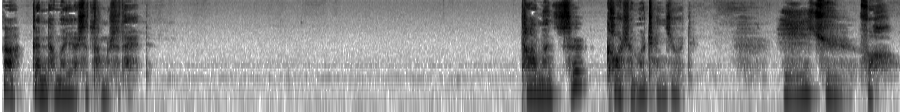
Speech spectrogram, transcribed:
啊，跟他们也是同时代的。他们是靠什么成就的？一句佛号，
